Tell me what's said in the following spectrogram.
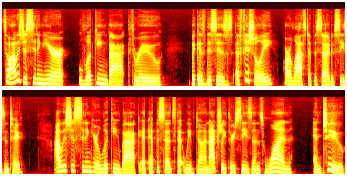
So I was just sitting here looking back through because this is officially our last episode of season two. I was just sitting here looking back at episodes that we've done actually through seasons one and two.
